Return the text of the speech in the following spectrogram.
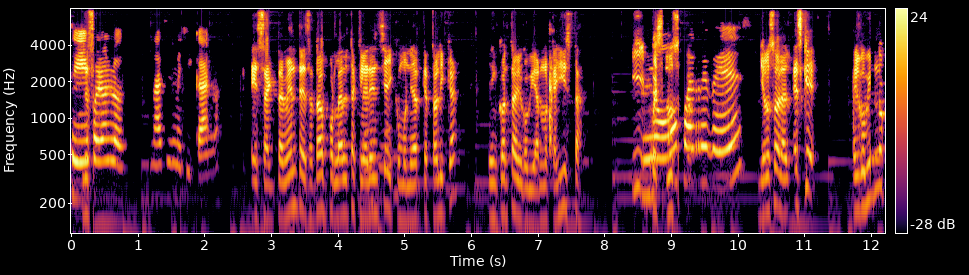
Sí, fueron los nazis mexicanos. Exactamente, desatado por la alta clerencia y comunidad católica en contra del gobierno callista. Y pues no, los- fue al revés. yo lo sé, es que el gobierno,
